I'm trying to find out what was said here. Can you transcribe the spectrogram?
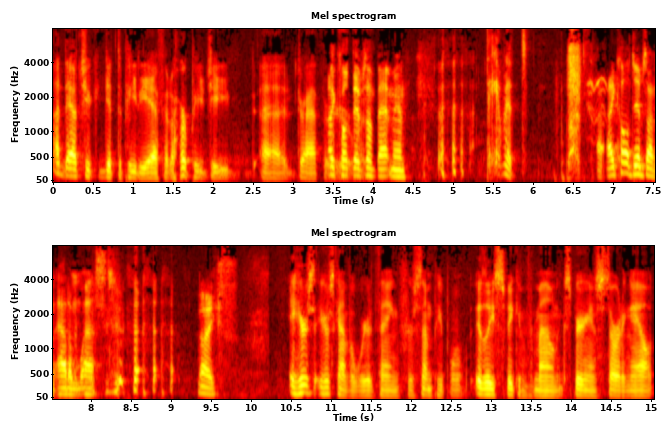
I doubt you could get the PDF at RPG uh, Draft. I call dibs on Batman. Damn it! I- I call dibs on Adam West. Nice. Here's here's kind of a weird thing for some people, at least speaking from my own experience starting out.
